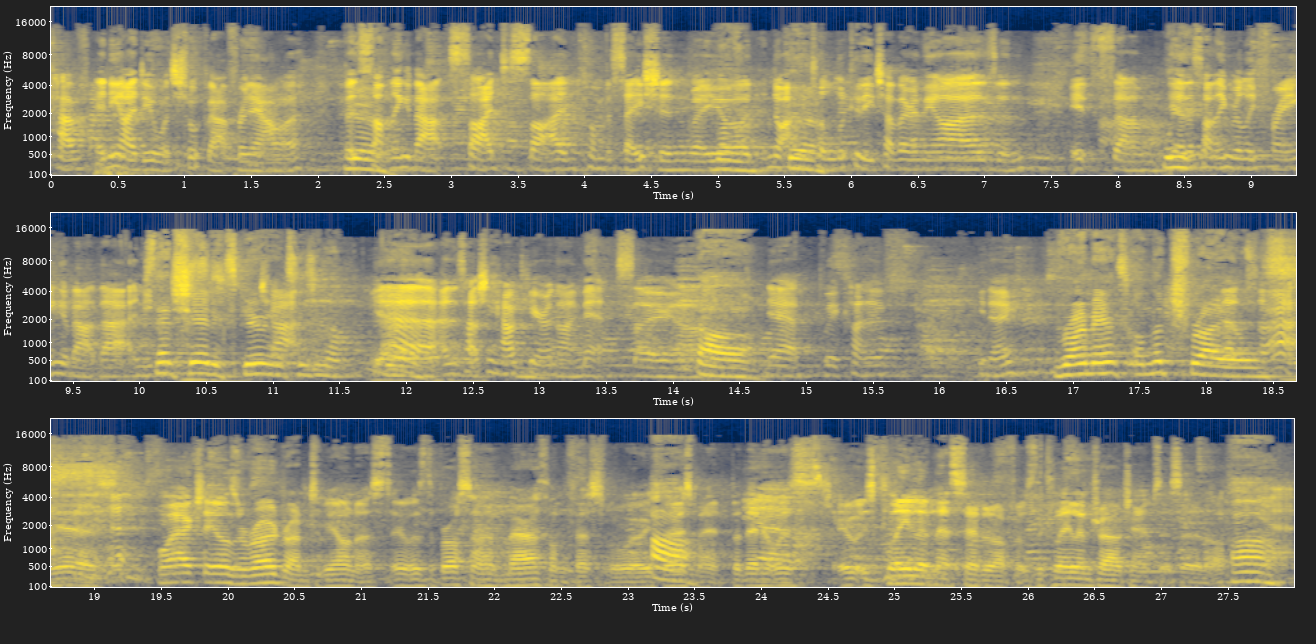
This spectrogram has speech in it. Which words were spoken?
have any idea what to talk about for an hour. But Yeah. something about side to side conversation where you're No, not yeah. having to look at each other in the eyes, and it's um, Well, yeah, there's something really freeing about that. And It's that shared experience, chat. isn't it? Yeah, Yeah. and it's actually how Kira and I met. So um, Ah. yeah, we're kind of, you know, Romance on the trails. that's right. Yes. Well, actually, it was a road run. To be honest, it was the Barossa Marathon Festival where we Oh. first met. But then Yeah. it was it was Cleland that set it off. It was the Cleland Trail Champs that set it off. Ah.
